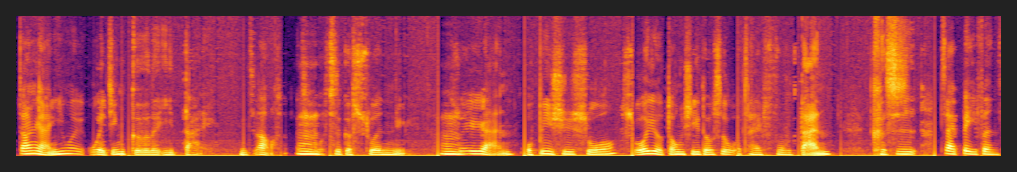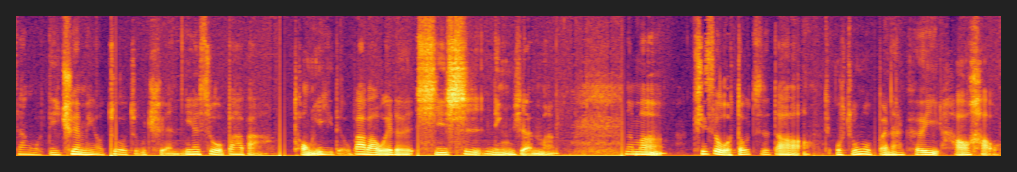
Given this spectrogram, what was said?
当然，因为我已经隔了一代，你知道，而且我是个孙女。虽然我必须说，所有东西都是我在负担，可是，在辈分上，我的确没有做主权，因为是我爸爸同意的。我爸爸为了息事宁人嘛。那么，其实我都知道，我祖母本来可以好好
